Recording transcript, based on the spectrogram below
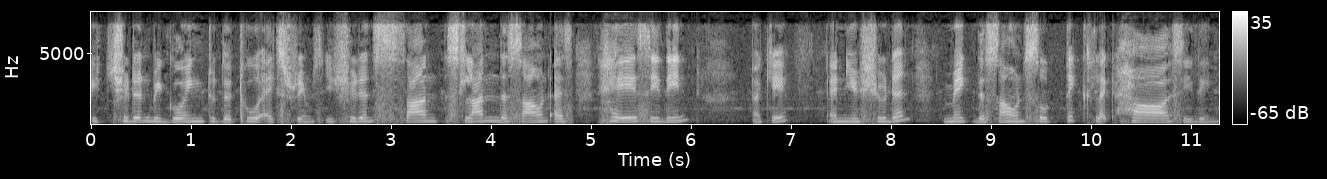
it shouldn't be going to the two extremes. You shouldn't sound, slant the sound as hasidin okay? And you shouldn't make the sound so thick like hasidin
